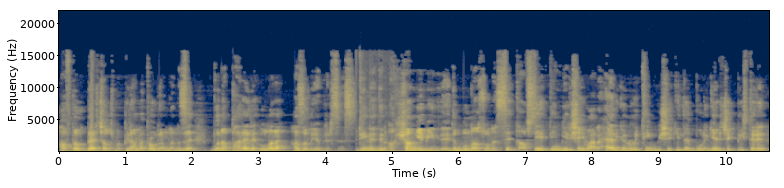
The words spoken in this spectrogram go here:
Haftalık ders çalışma plan ve programlarınızı buna paralel olarak hazırlayabilirsiniz. Dinledin akşam yemeğini de yedin. Bundan sonra size tavsiye ettiğim bir şey var. Her gün rutin bir şekilde bunu gerçekleştirin.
